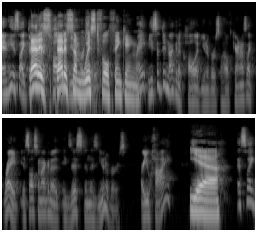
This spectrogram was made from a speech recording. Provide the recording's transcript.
And he's like, That "They're not is that is some wistful thinking. right? He said they're not going to call it universal health care, and I was like, right, it's also not going to exist in this universe. Are you high? Yeah, That's like,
